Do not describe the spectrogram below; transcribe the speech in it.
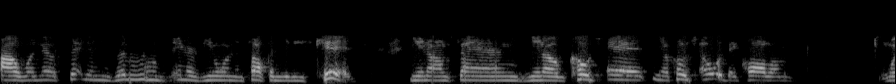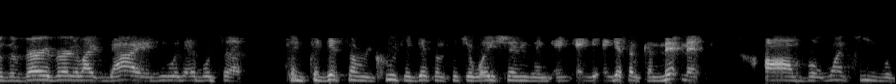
uh, when they're sitting in these living rooms interviewing and talking to these kids. You know what I'm saying? You know, Coach Ed, you know, Coach O, they call him, was a very, very light guy, and he was able to to, to get some recruits and get some situations and, and, and get some commitments. Um, but once he was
